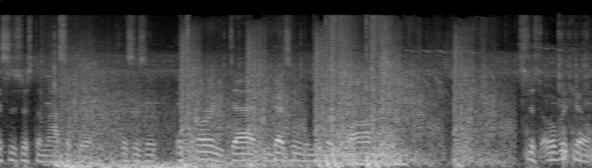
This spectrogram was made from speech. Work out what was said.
This is just a massacre. This isn't. It's already dead. You guys didn't even need those bombs. It's just overkill.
